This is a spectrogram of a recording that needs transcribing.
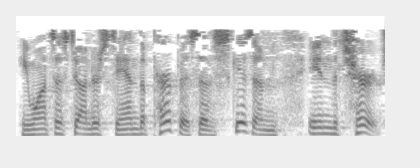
He wants us to understand the purpose of schism in the church.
